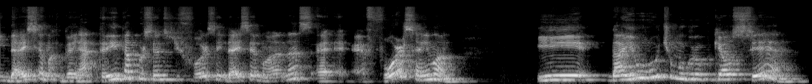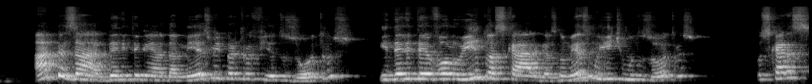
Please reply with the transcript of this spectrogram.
em 10 semanas, ganhar 30% de força em 10 semanas é, é, é força, hein, mano? E daí o último grupo, que é o C, apesar dele ter ganhado a mesma hipertrofia dos outros e dele ter evoluído as cargas no mesmo ritmo dos outros, os caras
